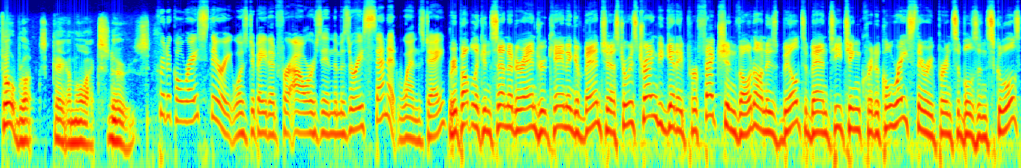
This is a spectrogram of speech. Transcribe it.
Phil Brooks, KMOX News. Critical race theory was debated for hours in the Missouri Senate Wednesday. Republican Senator Andrew Koenig of Manchester was trying to get a perfection vote on his bill to ban teaching critical race theory principles in schools.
